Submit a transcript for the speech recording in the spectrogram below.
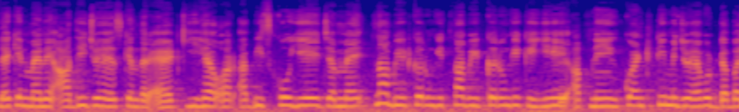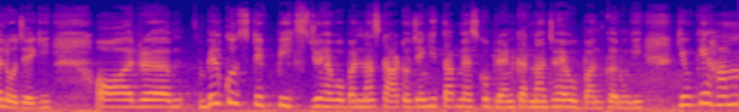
लेकिन मैंने आधी जो है इसके अंदर ऐड की है और अब इसको ये जब मैं इतना बीट करूँगी, इतना बीट करूँगी कि ये अपनी क्वांटिटी में जो है वो डबल हो जाएगी और बिल्कुल स्टिफ पीक्स जो है वो बनना स्टार्ट हो जाएँगी, तब मैं इसको ब्लेंड करना जो है वो बंद करूँगी। क्योंकि हम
